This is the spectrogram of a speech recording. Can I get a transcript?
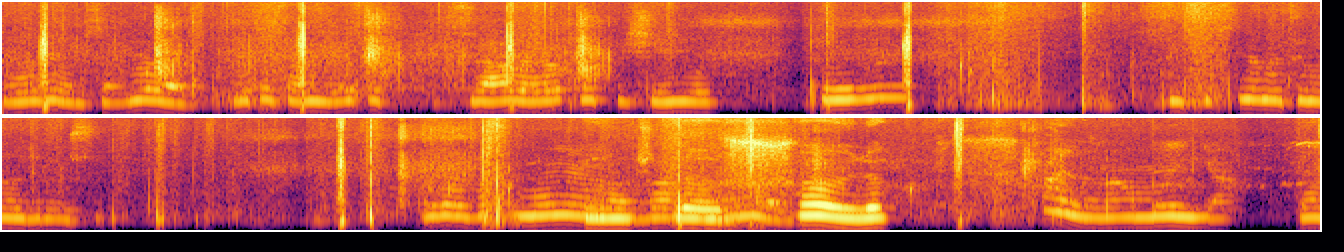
Ne diyorum sarıla? Mete sen de yok. Silah da yok yok bir şey yok. Sesini Mete'ni öldürüyorsun. Şöyle. Dur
